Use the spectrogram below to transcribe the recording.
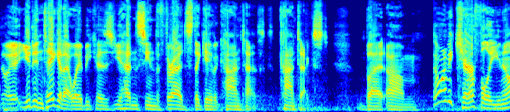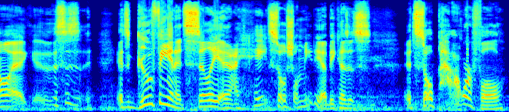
No, you didn't take it that way because you hadn't seen the threads that gave it context. Context, but um, I want to be careful. You know, like, this is it's goofy and it's silly, and I hate social media because it's it's so powerful,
